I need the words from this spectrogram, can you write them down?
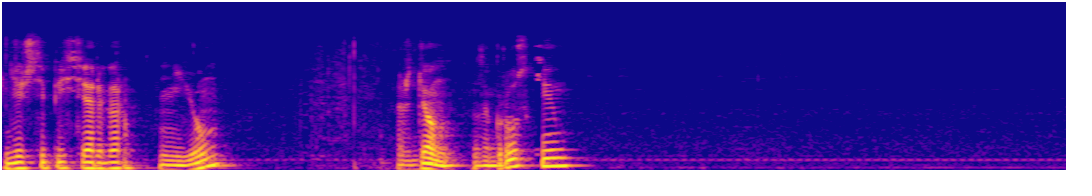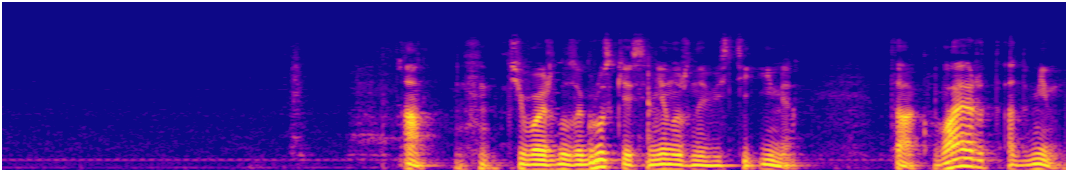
DHCP сервер, new. Ждем загрузки. А, чего я жду загрузки, если мне нужно ввести имя. Так, wired admin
